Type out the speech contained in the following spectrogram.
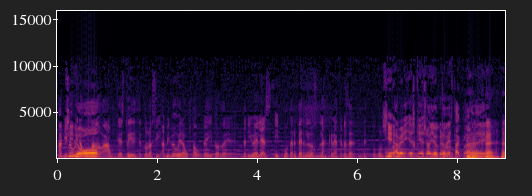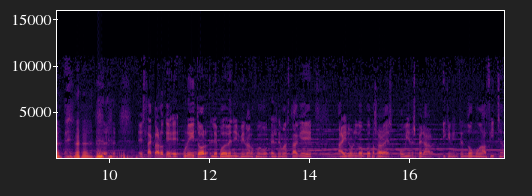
A mí me Si hubiera luego- gustado, aunque estoy diciéndolo así, a mí me hubiera gustado un editor de, de niveles y poder ver los- las creaciones de, de todo el mundo. Sí, a ver, es que eso yo creo que está claro. de- está claro que eh, un editor le puede venir bien al juego. El tema está que ahí lo único que puede pasar ahora es o bien esperar y que Nintendo mueva ficha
